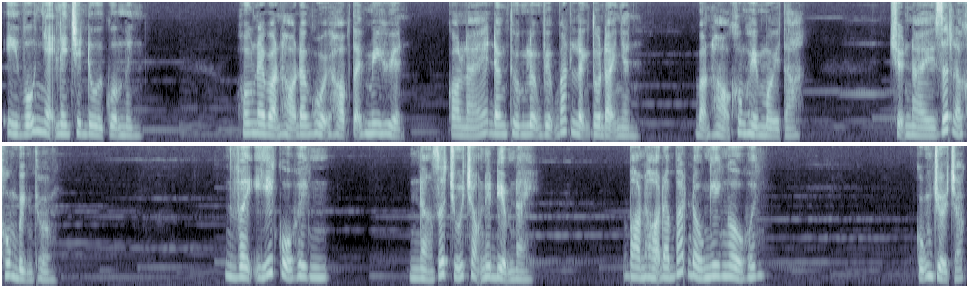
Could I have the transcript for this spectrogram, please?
Y vỗ nhẹ lên trên đùi của mình. Hôm nay bọn họ đang hội họp tại mi huyện. Có lẽ đang thương lượng việc bắt lệnh tôn đại nhân. Bọn họ không hề mời ta. Chuyện này rất là không bình thường. Vậy ý của huynh nàng rất chú trọng đến điểm này. Bọn họ đã bắt đầu nghi ngờ huynh. Cũng chưa chắc.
